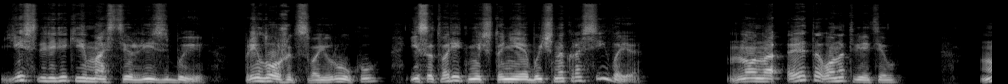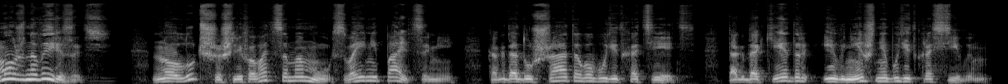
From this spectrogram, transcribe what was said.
если великий мастер резьбы приложит свою руку и сотворит нечто необычно красивое?» Но на это он ответил, «Можно вырезать, но лучше шлифовать самому, своими пальцами, когда душа того будет хотеть, тогда кедр и внешне будет красивым».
